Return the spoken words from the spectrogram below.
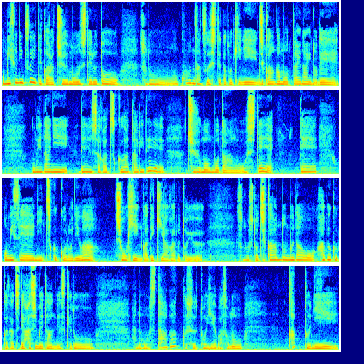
お店に着いてから注文してるとその混雑してた時に時間がもったいないので梅田に電車が着くあたりで注文ボタンを押してでお店に着く頃には商品が出来上がるというそのちょっと時間の無駄を省く形で始めたんですけどあのスターバックスといえばそのカップに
